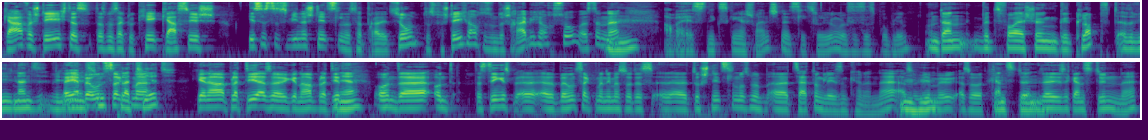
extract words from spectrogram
Klar verstehe ich, dass, dass man sagt, okay, klassisch ist es das Wiener Schnitzel und das hat Tradition, das verstehe ich auch, das unterschreibe ich auch so, weißt du, ne? Mhm. Aber jetzt nichts gegen ein Schweinsschnitzel, Entschuldigung, was ist das Problem? Und dann wird es vorher schön geklopft, also wie nennt wie ja, ja, bei uns sagt plattiert? Man, Genau, plattiert, also genau, plattiert. Ja. Und, äh, und das Ding ist, äh, bei uns sagt man immer so, dass äh, durch Schnitzel muss man äh, Zeitung lesen können. Ne? Also mhm. wir mögen, also ganz dünn. Da ist ja ganz dünn, ne?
